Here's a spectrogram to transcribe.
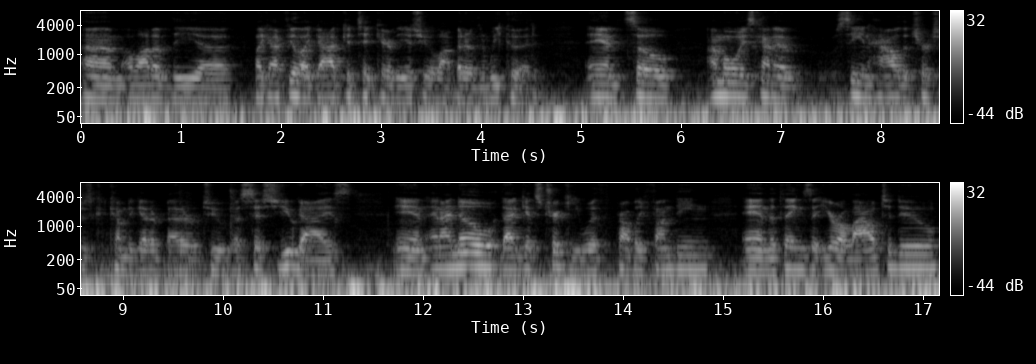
um, a lot of the uh, like I feel like God could take care of the issue a lot better than we could and so I'm always kind of seeing how the churches could come together better to assist you guys And and I know that gets tricky with probably funding and the things that you're allowed to do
